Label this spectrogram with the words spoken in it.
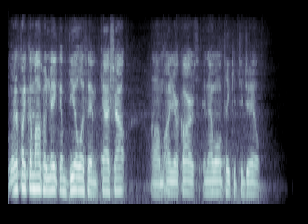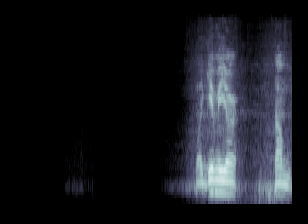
What if I come up and make a deal with him, cash out um, on your cars, and I won't take you to jail? Like, give me your um,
